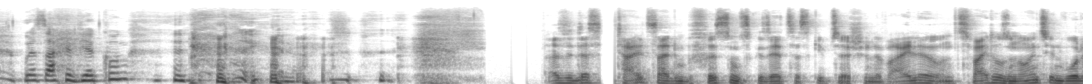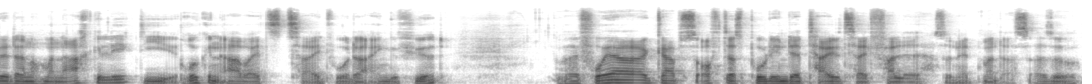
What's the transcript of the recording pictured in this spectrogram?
Ursache, Wirkung. genau. Also das Teilzeit- und Befristungsgesetz, das gibt es ja schon eine Weile und 2019 wurde da nochmal nachgelegt, die Rückenarbeitszeit wurde eingeführt. Weil vorher gab es oft das Problem der Teilzeitfalle, so nennt man das. Also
